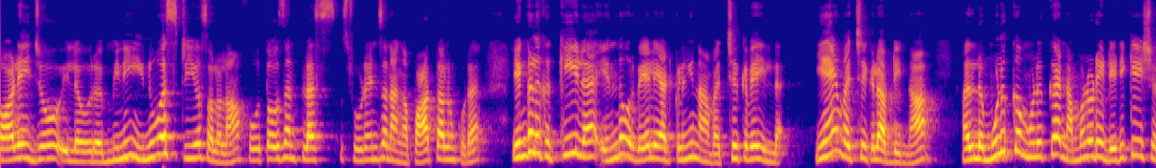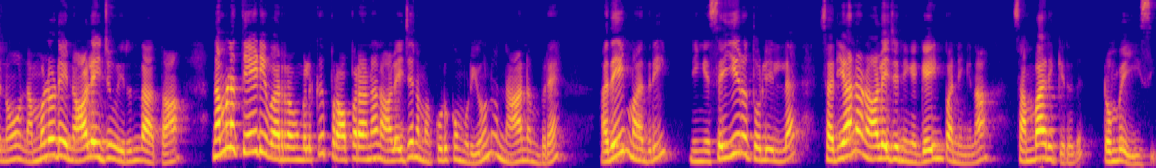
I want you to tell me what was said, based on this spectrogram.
காலேஜோ இல்லை ஒரு மினி யூனிவர்சிட்டியோ சொல்லலாம் ஃபோர் தௌசண்ட் ப்ளஸ் ஸ்டூடெண்ட்ஸை நாங்கள் பார்த்தாலும் கூட எங்களுக்கு கீழே எந்த ஒரு வேலையாட்களையும் நான் வச்சுக்கவே இல்லை. ஏன் வச்சுக்கல அப்படின்னா அதில் முழுக்க முழுக்க நம்மளுடைய டெடிக்கேஷனும் நம்மளுடைய நாலேஜும் இருந்தால் தான் நம்மளை தேடி வர்றவங்களுக்கு ப்ராப்பரான நாலேஜை நம்ம கொடுக்க முடியும்னு நான் நம்புகிறேன் அதே மாதிரி நீங்கள் செய்கிற தொழிலில் சரியான நாலேஜை நீங்கள் கெயின் பண்ணிங்கன்னா சம்பாதிக்கிறது ரொம்ப ஈஸி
